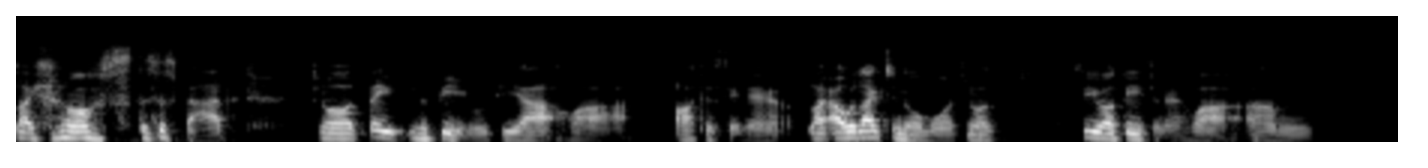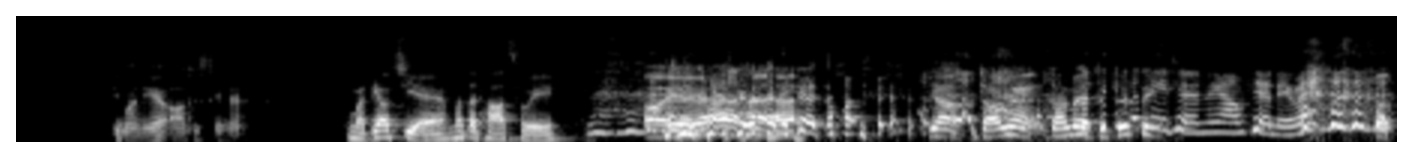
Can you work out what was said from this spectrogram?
like you know this is bad. You know they mtiu dia uh, hua artist in there. Like I would like to know more. You know, see your teacher hua um, the money artist in there. 唔係標誌嘅，乜都他水。哦，呀，yeah，當然，當然，the oh, good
